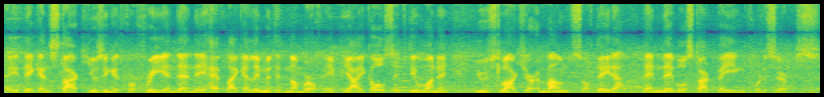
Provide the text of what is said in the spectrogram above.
they, they, can start using it for free, and then they have like a limited number of API calls. If they want to use larger amounts of data, then they will start paying for the service.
